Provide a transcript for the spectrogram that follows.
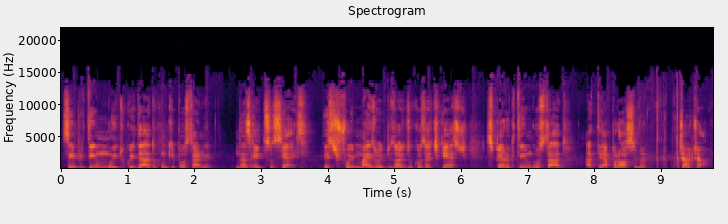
sempre tenham muito cuidado com o que postar nas redes sociais. Este foi mais um episódio do COSATcast. Espero que tenham gostado. Até a próxima. Tchau, tchau.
